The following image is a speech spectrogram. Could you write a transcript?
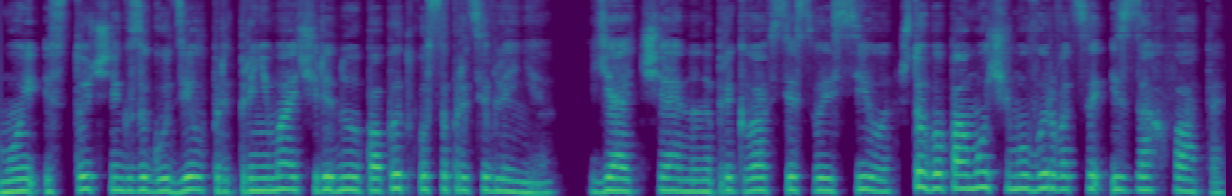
Мой источник загудел, предпринимая очередную попытку сопротивления. Я отчаянно напрягла все свои силы, чтобы помочь ему вырваться из захвата,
